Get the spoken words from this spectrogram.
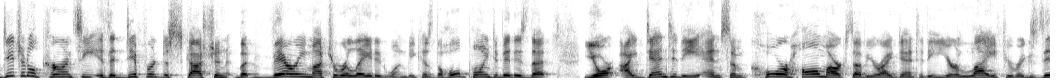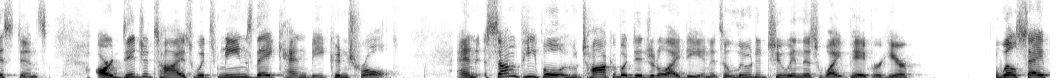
digital currency is a different discussion, but very much a related one because the whole point of it is that your identity and some core hallmarks of your identity, your life, your existence, are digitized, which means they can be controlled. And some people who talk about digital ID, and it's alluded to in this white paper here, will say,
